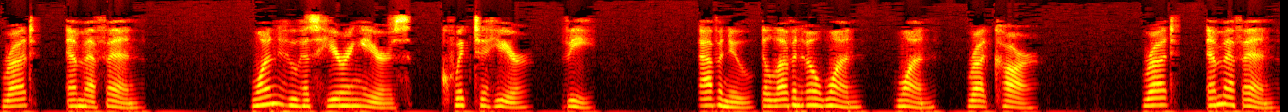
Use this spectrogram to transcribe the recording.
Rut, MFN. One who has hearing ears, quick to hear, V. Avenue 1101, 1, Rutkar. Rut, MFN.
